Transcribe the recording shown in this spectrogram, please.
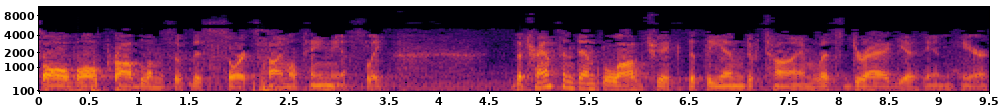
solve all problems of this sort simultaneously the transcendental object at the end of time, let's drag it in here.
